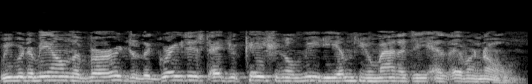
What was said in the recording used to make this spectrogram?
We were to be on the verge of the greatest educational medium humanity has ever known.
